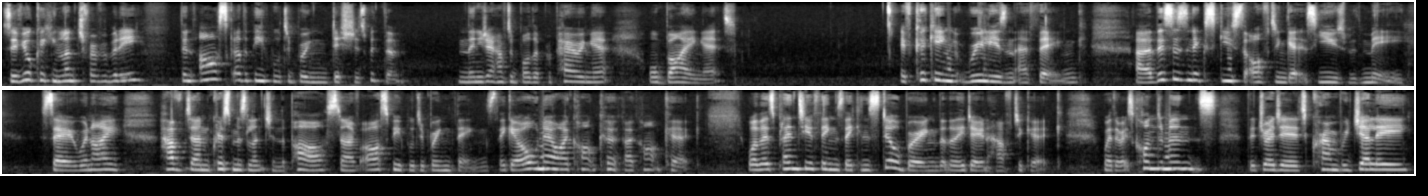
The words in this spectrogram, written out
So if you're cooking lunch for everybody, then ask other people to bring dishes with them. And then you don't have to bother preparing it or buying it. If cooking really isn't their thing, uh, this is an excuse that often gets used with me so when I have done Christmas lunch in the past and I've asked people to bring things, they go, "Oh no, I can't cook. I can't cook." Well, there's plenty of things they can still bring that they don't have to cook. Whether it's condiments, the dreaded cranberry jelly,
